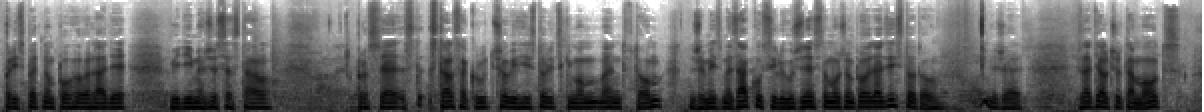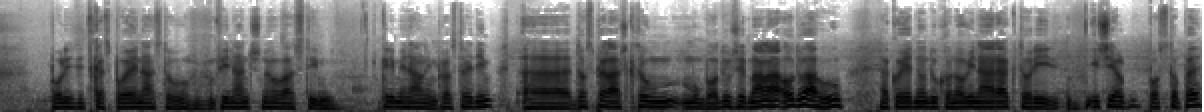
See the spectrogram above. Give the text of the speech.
pri spätnom pohľade vidíme, že sa stal proste stal sa kľúčový historický moment v tom, že my sme zakúsili, už dnes to môžeme povedať s istotou, že zatiaľ čo tá moc politická spojená s tou finančnou a s tým kriminálnym prostredím, e, dospela až k tomu bodu, že mala odvahu ako jednoducho novinára, ktorý išiel po stope, e,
